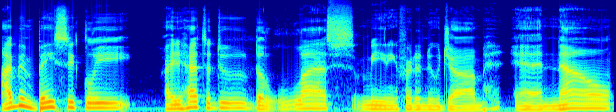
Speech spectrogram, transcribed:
I've been basically. I had to do the last meeting for the new job, and now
